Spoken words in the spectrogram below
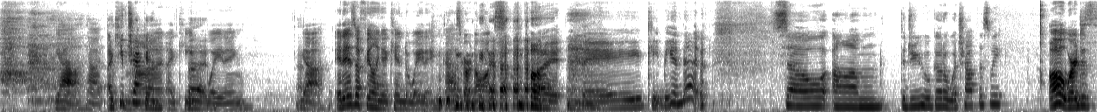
Yeah, that. I keep checking, I keep but- waiting. Yeah, it is a feeling akin to waiting. Ask our dogs, but they keep being dead. So, um, did you go to woodshop this week? Oh, we're just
